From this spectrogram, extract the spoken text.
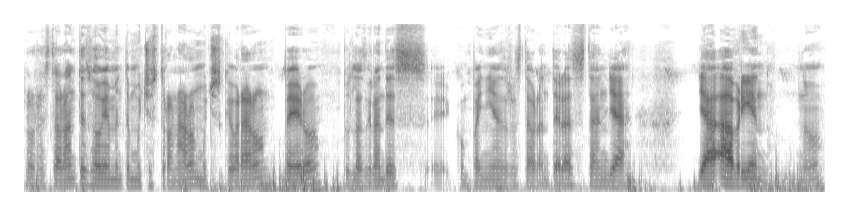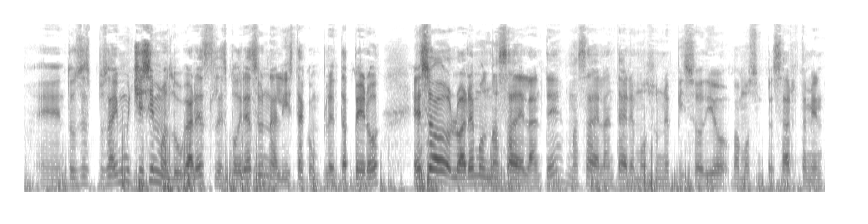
Los restaurantes, obviamente muchos tronaron, muchos quebraron, pero pues las grandes eh, compañías restauranteras están ya, ya abriendo, ¿no? entonces, pues hay muchísimos lugares, les podría hacer una lista completa, pero eso lo haremos más adelante. Más adelante haremos un episodio, vamos a empezar también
